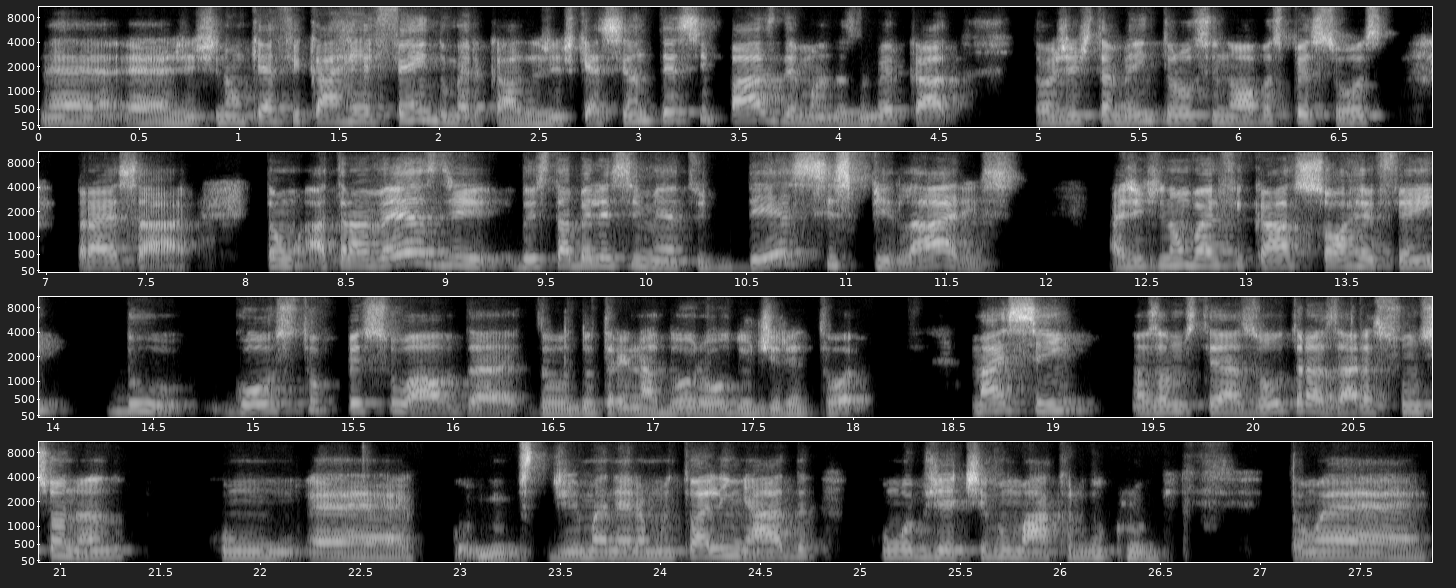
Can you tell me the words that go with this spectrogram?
Né? É, a gente não quer ficar refém do mercado, a gente quer se antecipar às demandas do mercado, então a gente também trouxe novas pessoas para essa área. Então, através de, do estabelecimento desses pilares, a gente não vai ficar só refém do gosto pessoal da, do, do treinador ou do diretor, mas sim nós vamos ter as outras áreas funcionando com, é, de maneira muito alinhada com o objetivo macro do clube. Então, é,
